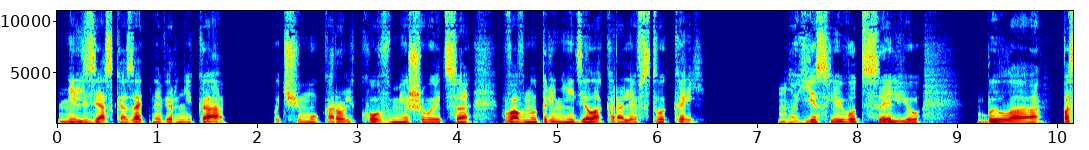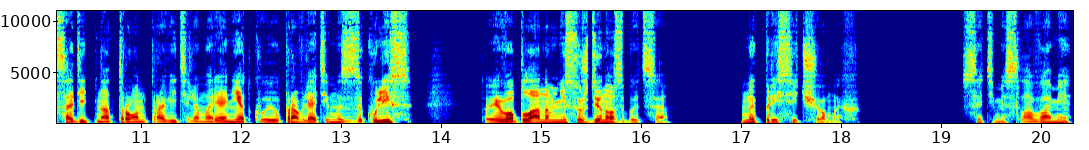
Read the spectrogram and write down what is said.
Нельзя сказать наверняка, почему король Ко вмешивается во внутренние дела королевства Кей. Но если его целью было посадить на трон правителя марионетку и управлять им из-за кулис, то его планам не суждено сбыться. Мы пресечем их. С этими словами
